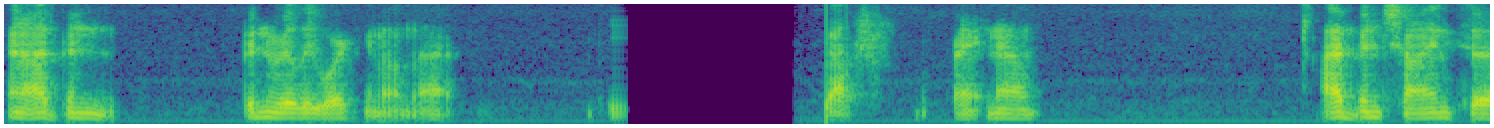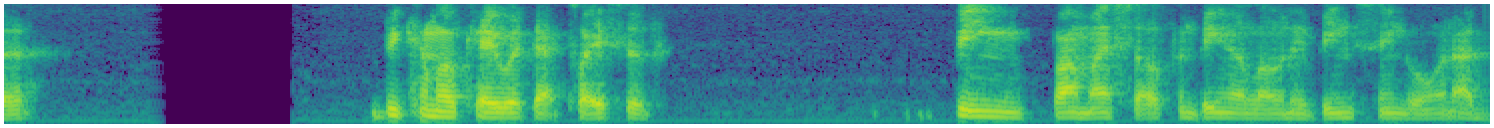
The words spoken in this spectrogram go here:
And I've been been really working on that right now. I've been trying to become okay with that place of being by myself and being alone and being single and I've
